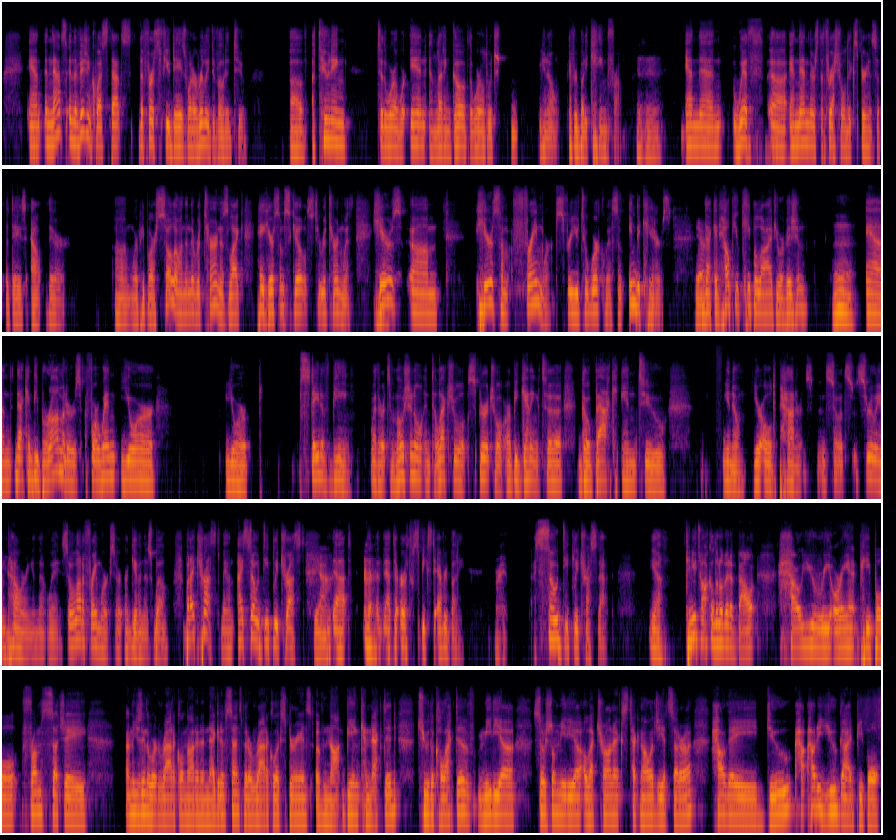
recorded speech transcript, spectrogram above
And and that's in the vision quest that's the first few days what are really devoted to of attuning to the world we're in and letting go of the world which you know everybody came from. Hmm and then with uh and then there's the threshold experience of the days out there um, where people are solo and then the return is like hey here's some skills to return with. Here's um here's some frameworks for you to work with some indicators yeah. that can help you keep alive your vision Mm. and that can be barometers for when your your state of being whether it's emotional intellectual spiritual are beginning to go back into you know your old patterns and so it's it's really Yeah. empowering in that way. So a lot of frameworks are, are given as well. But i trust man i so deeply trust yeah. that that, that the earth speaks to everybody. Right. I so deeply trust that. Yeah. Can you talk a little bit about how you reorient people from such a I'm using the word radical not in a negative sense, but a radical experience of not being connected to the collective media, social media, electronics, technology, etc. How they do how how do you guide people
